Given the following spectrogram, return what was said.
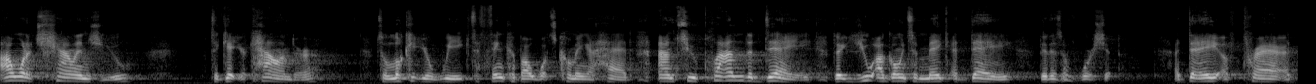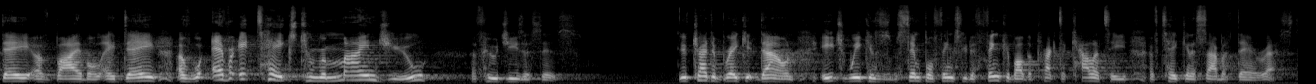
I want to challenge you to get your calendar, to look at your week, to think about what's coming ahead, and to plan the day that you are going to make a day that is of worship a day of prayer, a day of Bible, a day of whatever it takes to remind you of who Jesus is. We've tried to break it down each week into some simple things for you to think about the practicality of taking a Sabbath day of rest.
